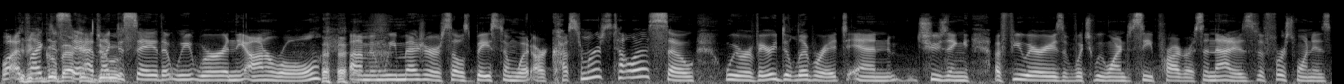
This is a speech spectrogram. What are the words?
Well, I'd like to say I'd like to say that we were in the honor roll, um, and we measure ourselves based on what our customers tell us. So we were very deliberate and choosing a few areas of which we wanted to see progress, and that is the first one is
